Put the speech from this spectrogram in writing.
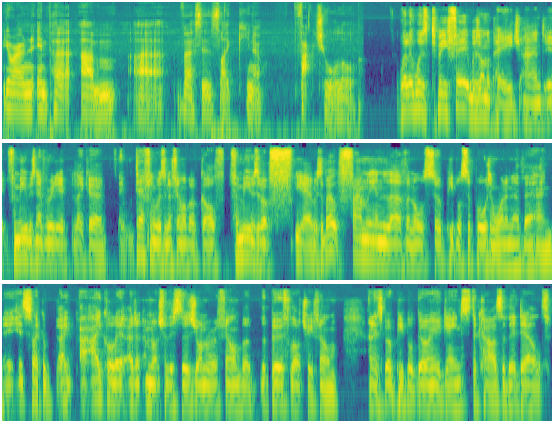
your own input um, uh, versus like you know factual or well, it was to be fair. It was on the page, and it, for me, it was never really like a. It definitely wasn't a film about golf. For me, it was about yeah, it was about family and love, and also people supporting one another. And it's like a I, I call it. I am not sure this is a genre of film, but the birth lottery film, and it's about people going against the cards that they're dealt,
